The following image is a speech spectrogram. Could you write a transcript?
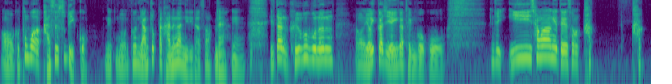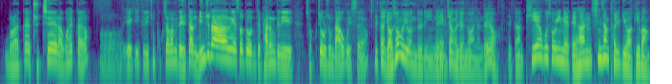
어, 그 통보가 갔을 수도 있고 네, 뭐 그건 양쪽 다 가능한 일이라서. 네. 예. 일단 그 부분은 어, 여기까지 얘기가 된 거고 이제 이 상황에 대해서 각 각 뭐랄까요 주체라고 할까요? 어, 얘기들이 좀 복잡합니다. 일단 민주당에서도 이제 반응들이 적극적으로 좀 나오고 있어요. 일단 여성 의원들이 이제 네. 입장을 내놓았는데요. 일단 피해 호소인에 대한 신상 털기와 비방,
